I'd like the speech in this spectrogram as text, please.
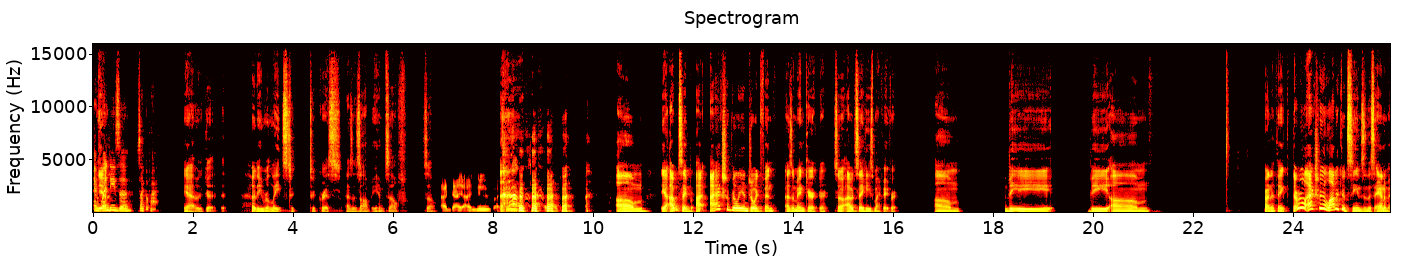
And Yeah. Wendy's a psychopath. yeah, it was good. Hoodie relates to to Chris as a zombie himself. So, I, I, I knew. I knew um, yeah, I would say I I actually really enjoyed Finn as a main character. So I would say he's my favorite. Um, the the um trying to think there were actually a lot of good scenes in this anime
